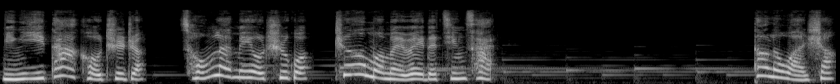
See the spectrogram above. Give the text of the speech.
明一大口吃着。从来没有吃过这么美味的青菜。到了晚上，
